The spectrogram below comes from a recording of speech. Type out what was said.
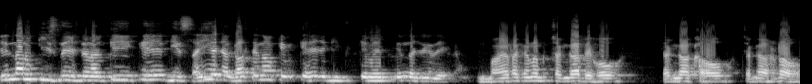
ਇਹਨਾਂ ਨੂੰ ਕੀ ਸੰਦੇਸ਼ ਦੇਣਾ ਕੀ ਇਹ ਗੀਤ ਸਹੀ ਹੈ ਜਾਂ ਗਲਤ? ਇਹਨਾਂ ਨੂੰ ਕਿਵੇਂ ਕਿਹੇ ਜਿਹੇ ਗੀਤ ਕਿਵੇਂ ਇਹ ਨਜ਼ਰੀਏ ਦੇਖ ਰਹੇ ਹੋ? ਮੈਂ ਤਾਂ ਕਹਿੰਦਾ ਚੰਗਾ ਲਿਖੋ ਚੰਗਾ ਖਾਓ ਚੰਗਾ ਹਟਾਓ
